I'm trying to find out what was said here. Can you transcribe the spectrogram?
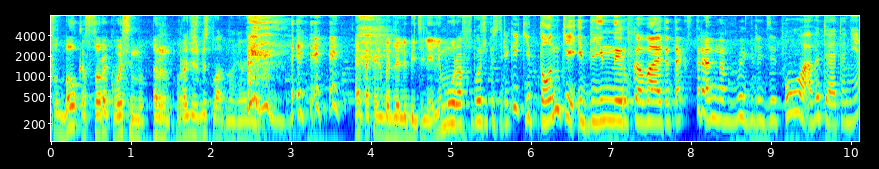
Футболка 48 р. Вроде же бесплатно говорили. Это как бы для любителей лемуров. Боже, посмотри, какие тонкие и длинные рукава, это так странно выглядит. О, а вот это не?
